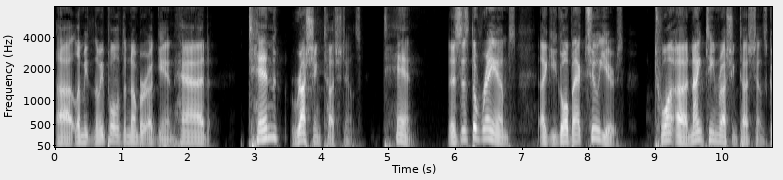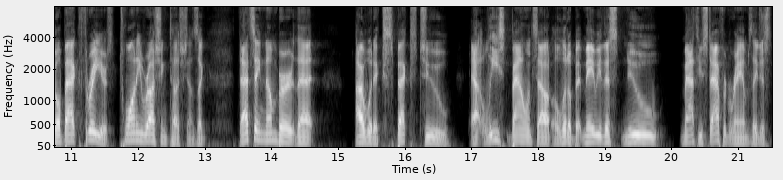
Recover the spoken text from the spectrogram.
uh, let me let me pull up the number again. Had 10 rushing touchdowns. 10. This is the Rams. Like you go back 2 years, tw- uh, 19 rushing touchdowns. Go back 3 years, 20 rushing touchdowns. Like that's a number that I would expect to at least balance out a little bit. Maybe this new Matthew Stafford Rams, they just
